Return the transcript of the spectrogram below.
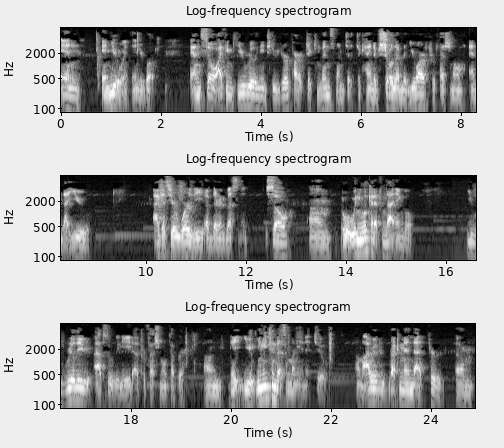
in in you in, in your book. And so I think you really need to do your part to convince them to, to kind of show them that you are professional and that you, I guess you're worthy of their investment. So, um, when you look at it from that angle, you really absolutely need a professional cover. Um, it, you, you need to invest some money in it too. Um, I would recommend that for, um,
